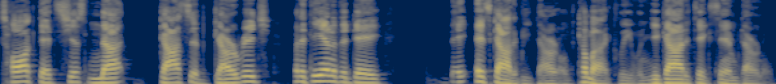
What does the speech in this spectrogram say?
talk that's just not gossip garbage. But at the end of the day, it's got to be Darnold. Come on, Cleveland. You got to take Sam Darnold.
